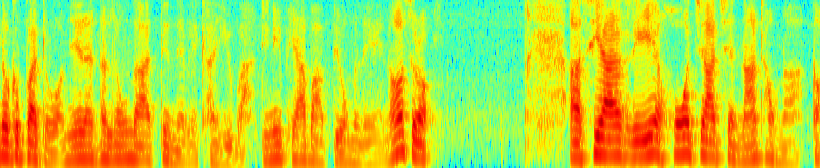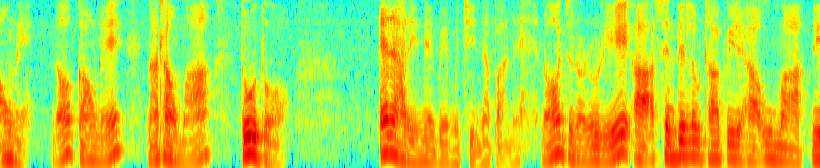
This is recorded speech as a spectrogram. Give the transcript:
နှုတ်ကပတ်တော်အမြဲတမ်းနှလုံးသားအစ်စ်နဲ့ပဲခံယူပါဒီနေ့ဖခင်ပါပြောမလဲเนาะဆိုတော့အာဆီယာတွေရဲ့ဟောကြားချက်နားထောင်တာကောင်းတယ်เนาะကောင်းတယ်နားထောင်ပါသို့တော့ အဲ့ဓာတွေနဲ့ပဲမကြည်နှက်ပါနဲ့เนาะကျွန်တော်တို့တွေအာအစင်သင်းလှုပ်ထားပေးတဲ့ဟာဥမာနေ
